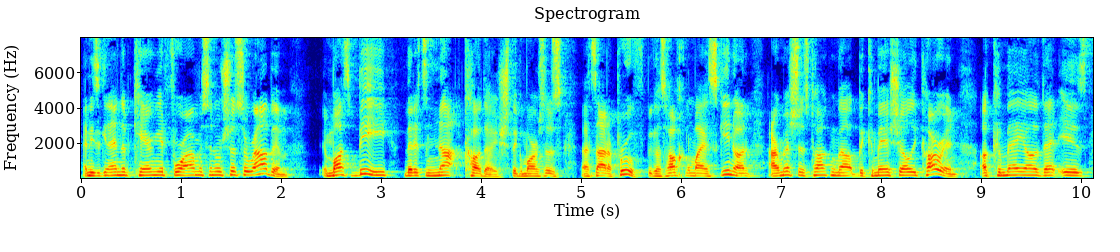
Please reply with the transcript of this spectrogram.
and he's going to end up carrying it for Amos and Rishus Harabim. It must be that it's not Kaddish. The Gemara says that's not a proof because our mission is talking about the Kameya Sheli Karin, a Kameya that is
